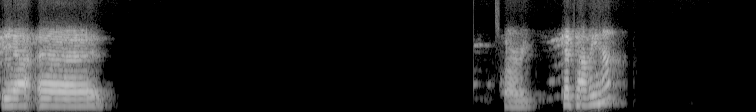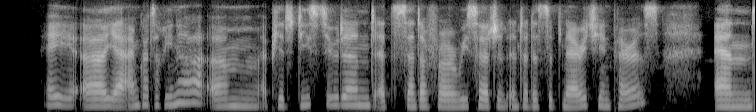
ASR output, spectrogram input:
Yeah. Uh, sorry. Katharina? Hey, uh, yeah, I'm Katharina, um, a PhD student at the Center for Research and Interdisciplinarity in Paris. And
